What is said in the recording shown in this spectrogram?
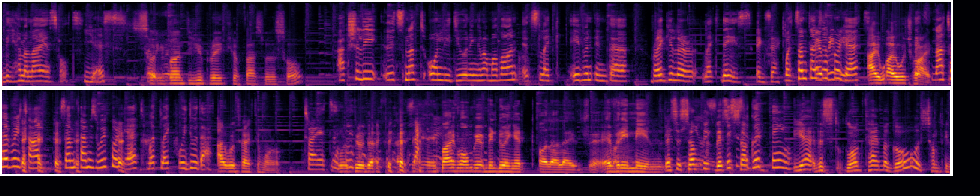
the Himalayan salt. Yes. So, Eman, do you break your fast with the salt? Actually, it's not only during Ramadan, it's like even in the regular like days. Exactly. But sometimes Every I forget. I, I will try. It's not every time. Sometimes we forget, but like we do that. I will try tomorrow. Try it. We'll do that. In my home, we've been doing it all our lives. Uh, every meal. this is something. This, This is is a something. good thing. Yeah, this long time ago is something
